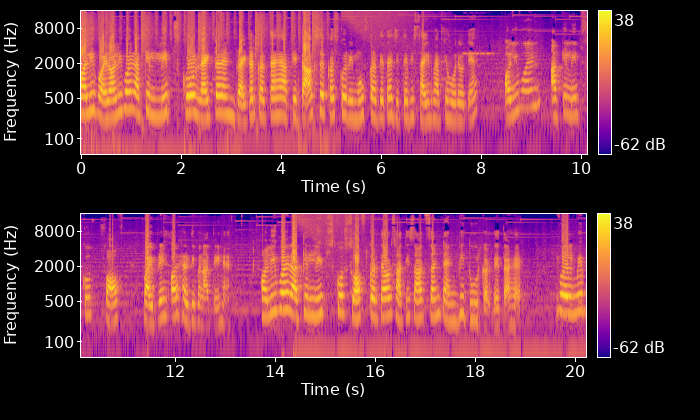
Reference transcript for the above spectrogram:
ऑलिव ऑयल ऑलिव ऑयल आपके लिप्स को लाइटर एंड ब्राइटर करता है। आपके डार्क सर्कल्स को रिमूव कर देता है, जितने भी साइड में आपके हो रहे होते हैं। ऑलिव ऑयल आपके लिप्स को सॉफ्ट वाइब्रेंट और हेल्दी बनाते हैं। ऑलिव ऑयल आपके लिप्स को सॉफ्ट करता है और साथ ही साथ सन टैन भी दूर कर देता है। ऑलिव ऑयल में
